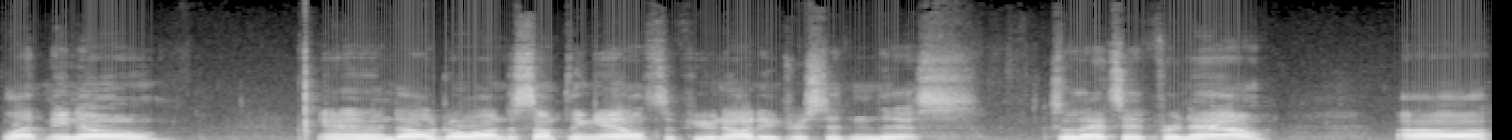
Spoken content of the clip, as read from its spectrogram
Let me know. And I'll go on to something else if you're not interested in this. So that's it for now. Uh,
